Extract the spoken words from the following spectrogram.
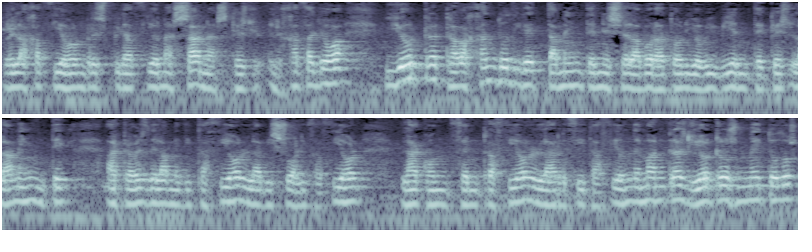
relajación, respiración asanas, que es el Hatha Yoga, y otra trabajando directamente en ese laboratorio viviente, que es la mente, a través de la meditación, la visualización, la concentración, la recitación de mantras y otros métodos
